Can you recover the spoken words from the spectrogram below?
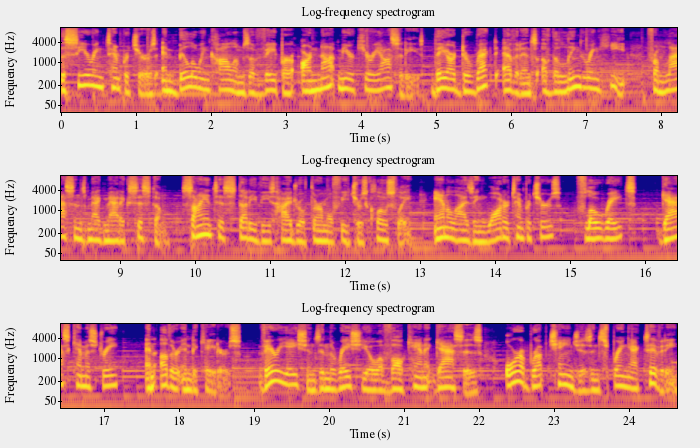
The searing temperatures and billowing columns of vapor are not mere curiosities. They are direct evidence of the lingering heat from Lassen's magmatic system. Scientists study these hydrothermal features closely, analyzing water temperatures, flow rates, gas chemistry, and other indicators. Variations in the ratio of volcanic gases or abrupt changes in spring activity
